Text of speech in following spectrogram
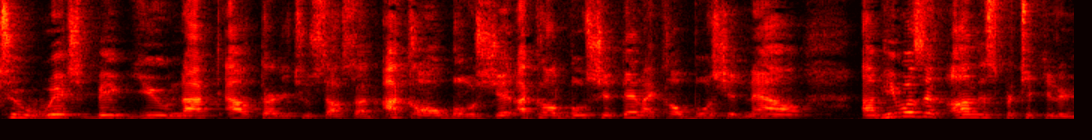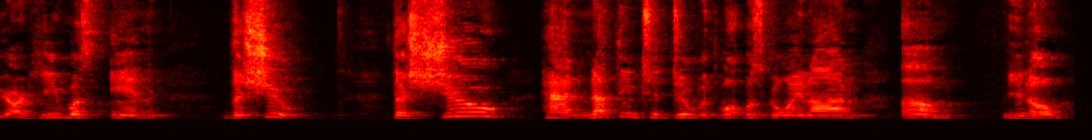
to which Big U knocked out 32 Southside. I call bullshit. I called bullshit then. I call bullshit now. Um, he wasn't on this particular yard. He was in the shoe. The shoe had nothing to do with what was going on, um, you know,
